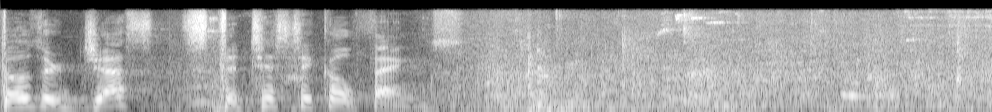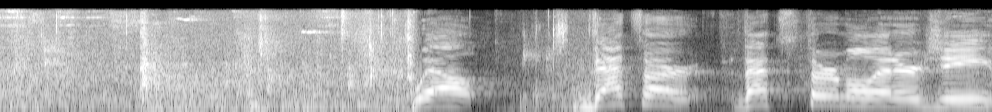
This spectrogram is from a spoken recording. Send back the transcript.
Those are just statistical things. Well, that's our that's thermal energy,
